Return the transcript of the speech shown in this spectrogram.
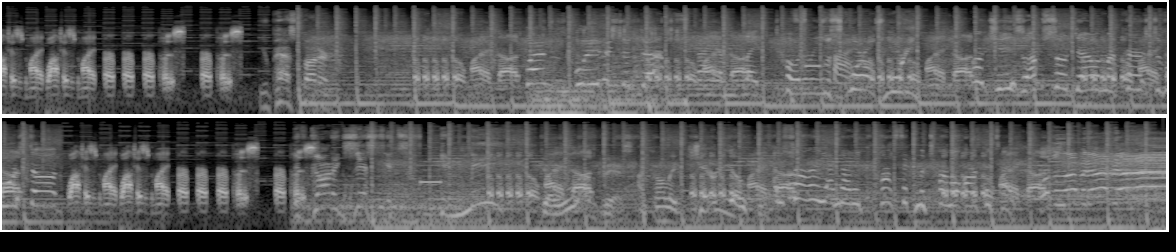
what is my what is my pur- pur- purpose purpose? You passed butter. Oh my god. Len's bleeding to death. Oh I am god. like totally The fine. squirrel's Morty. Oh my god. Oh jeez, I'm so down with my oh parents' my divorce, God. dog. What is my what is my pur- pur- purpose purpose? If God exists, it's f***ing me. Oh my You'll god. love this. I call it Oh Cheerio. my I'm sorry, I'm not a classic maternal archetype. Oh, my archetype. god.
